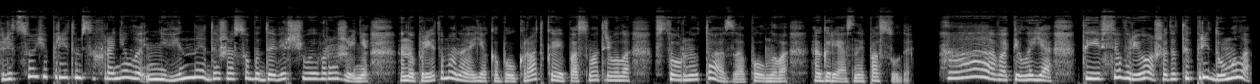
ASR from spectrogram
Лицо ее при этом сохраняло невинное, даже особо доверчивое выражение, но при этом она якобы украдкой посматривала в сторону таза, полного грязной посуды. «А, — вопила я, — ты все врешь, это ты придумала,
